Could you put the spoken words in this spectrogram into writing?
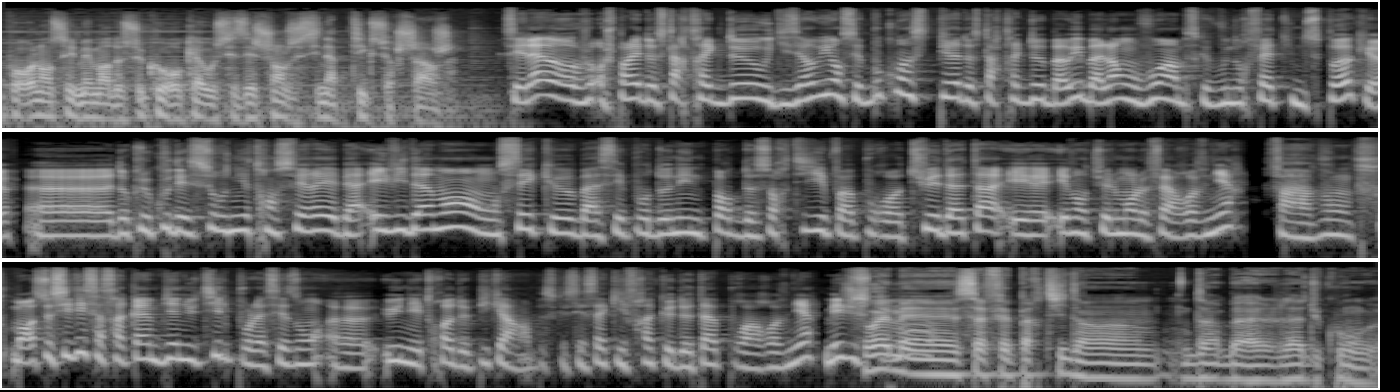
pour relancer une mémoire de secours au cas où ces échanges synaptiques surchargent. C'est là où je parlais de Star Trek 2 où il disait oui on s'est beaucoup inspiré de Star Trek 2 bah oui bah là on voit hein, parce que vous nous refaites une Spock euh, donc le coup des souvenirs transférés eh bien évidemment on sait que bah, c'est pour donner une porte de sortie enfin pour euh, tuer Data et éventuellement le faire revenir Enfin bon, bon, ceci dit, ça sera quand même bien utile pour la saison 1 et 3 de Picard, hein, parce que c'est ça qui fera que Data pourra revenir. Mais justement... Ouais, mais ça fait partie d'un... Bah, là, du coup,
